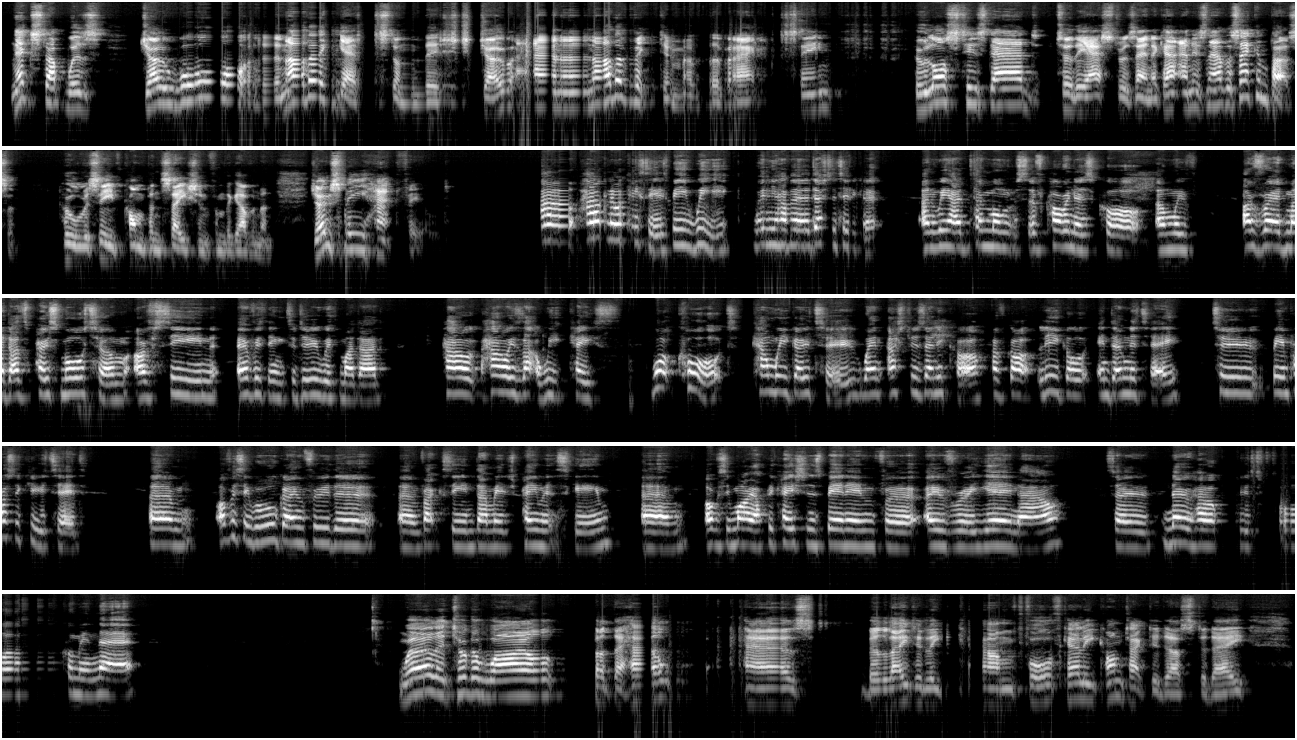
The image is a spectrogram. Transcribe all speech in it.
Next up was Joe Ward, another guest on this show and another victim of the vaccine, who lost his dad to the AstraZeneca and is now the second person who will receive compensation from the government. Josie Hatfield. Uh, how can our cases be weak when you have a death certificate? And we had 10 months of coroner's court, and we've I've read my dad's post mortem. I've seen everything to do with my dad. How, how is that a weak case? What court can we go to when AstraZeneca have got legal indemnity to being prosecuted? Um, obviously, we're all going through the um, vaccine damage payment scheme. Um, obviously, my application's been in for over a year now, so no help is forthcoming there. Well, it took a while, but the help has belatedly come forth. Kelly contacted us today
